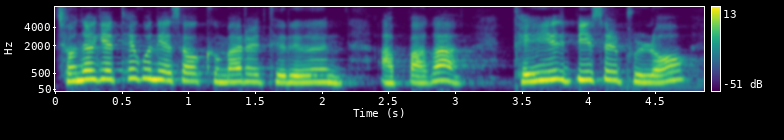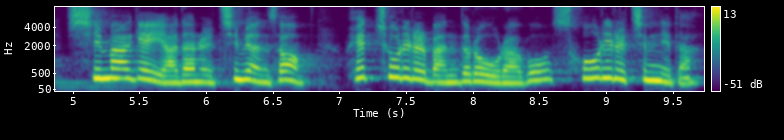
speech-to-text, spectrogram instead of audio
저녁에 퇴근해서 그 말을 들은 아빠가 데이빗을 불러 심하게 야단을 치면서 회초리를 만들어 오라고 소리를 칩니다.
